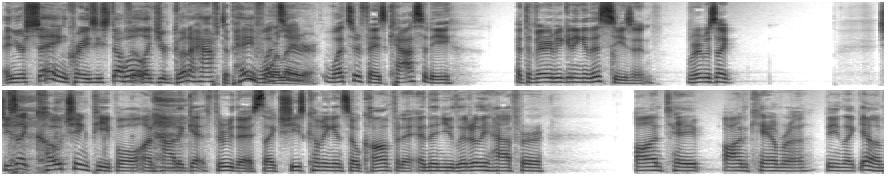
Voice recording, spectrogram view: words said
and you're saying crazy stuff that like you're gonna have to pay for what's later. Her, what's her face? Cassidy at the very beginning of this season, where it was like she's like coaching people on how to get through this. Like she's coming in so confident, and then you literally have her on tape, on camera, being like, "Yeah, I'm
